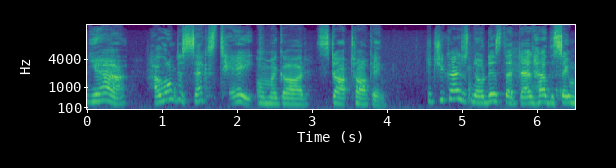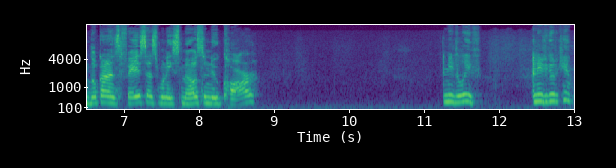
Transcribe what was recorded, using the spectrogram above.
Yeah. How long does sex take? Oh my god, stop talking. Did you guys notice that Dad had the same look on his face as when he smells a new car? I need to leave. I need to go to camp.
